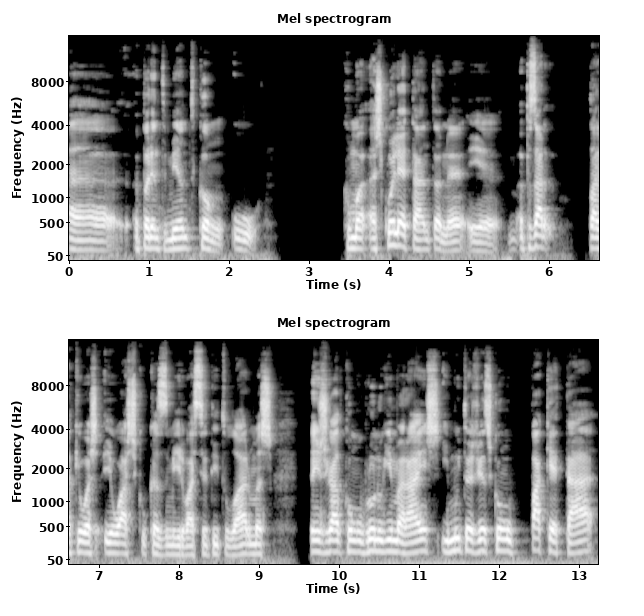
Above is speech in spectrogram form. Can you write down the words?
uh, aparentemente com o. Como a, a escolha é tanta, né? E, apesar, claro que eu acho, eu acho que o Casemiro vai ser titular, mas tem jogado com o Bruno Guimarães e muitas vezes com o Paquetá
